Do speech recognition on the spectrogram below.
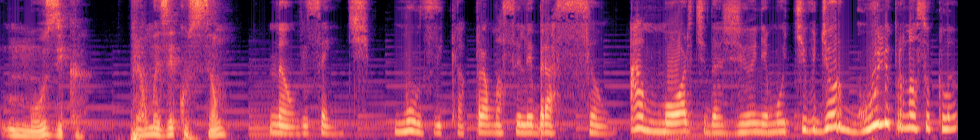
Música? Pra uma execução? Não, Vicente. Música para uma celebração. A morte da Jane é motivo de orgulho para o nosso clã.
